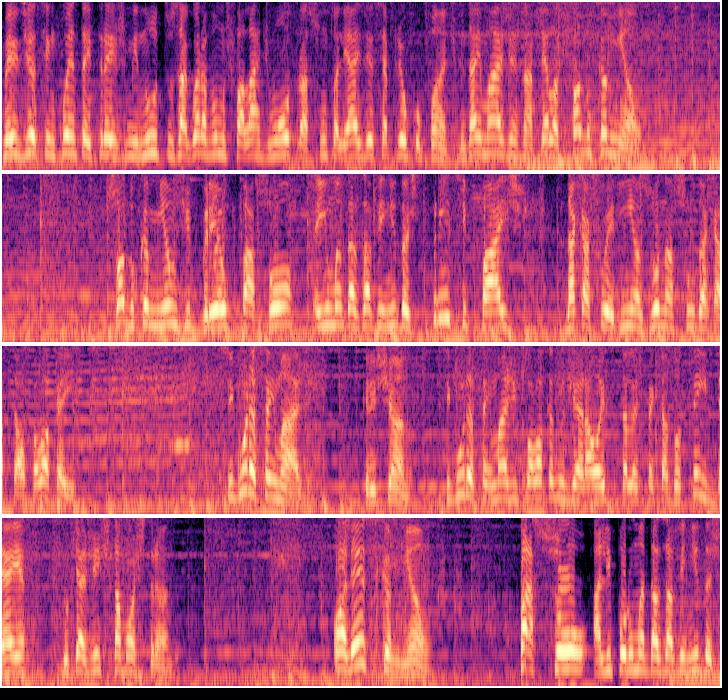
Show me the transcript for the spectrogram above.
Meio-dia, 53 minutos. Agora vamos falar de um outro assunto. Aliás, esse é preocupante. Me dá imagens na tela só do caminhão. Só do caminhão de breu que passou em uma das avenidas principais da Cachoeirinha, zona sul da capital. Coloca aí. Segura essa imagem, Cristiano. Segura essa imagem e coloca no geral aí para o telespectador ter ideia do que a gente está mostrando. Olha, esse caminhão passou ali por uma das avenidas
